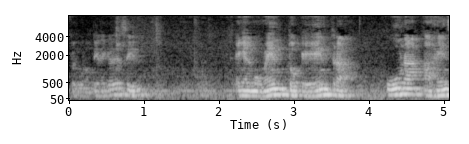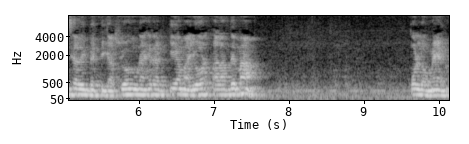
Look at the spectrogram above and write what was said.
pues uno tiene que decir en el momento que entra una agencia de investigación, una jerarquía mayor a las demás. Por lo menos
